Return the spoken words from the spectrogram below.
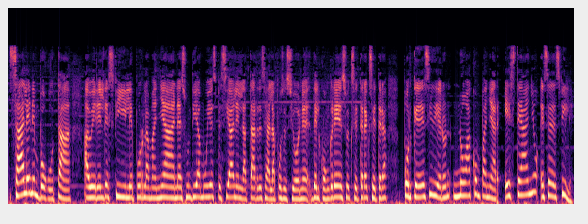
salen en Bogotá a ver el desfile por la mañana, es un día muy especial, en la tarde se da la posesión eh, del Congreso, etcétera, etcétera. ¿Por qué decidieron no acompañar este año ese desfile?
